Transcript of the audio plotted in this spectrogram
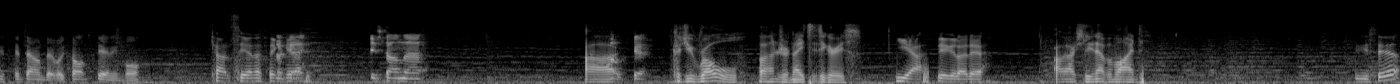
you get down a bit. We can't see anymore. Can't see anything. Okay. Yeah. It's down there. Uh, oh, yeah. could you roll 180 degrees? Yeah, be a good idea. Oh, actually, never mind. Can you see it?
